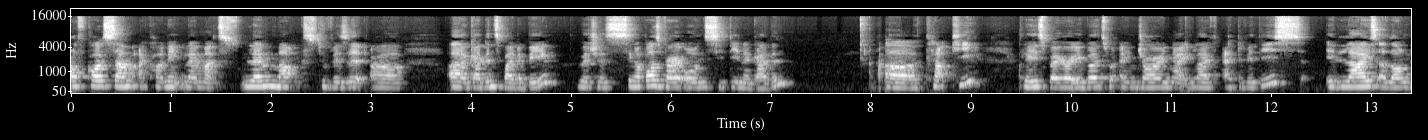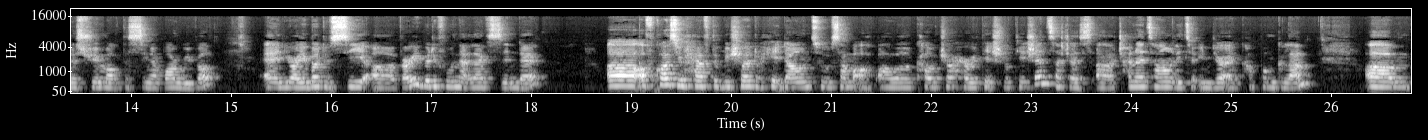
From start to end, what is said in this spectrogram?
Of course, some iconic landmarks landmarks to visit are uh, Gardens by the Bay, which is Singapore's very own city in a garden. Uh, Clarke Quay, place where you're able to enjoy nightlife activities. It lies along the stream of the Singapore River, and you're able to see a very beautiful nightlife scene there. Uh, of course, you have to be sure to head down to some of our cultural heritage locations, such as uh, Chinatown, Little India, and Kampong Glam. Um,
